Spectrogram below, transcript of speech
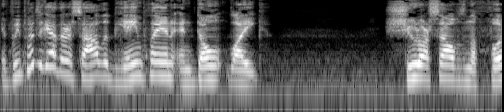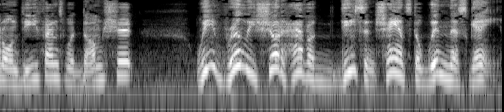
if we put together a solid game plan and don't like shoot ourselves in the foot on defense with dumb shit, we really should have a decent chance to win this game.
